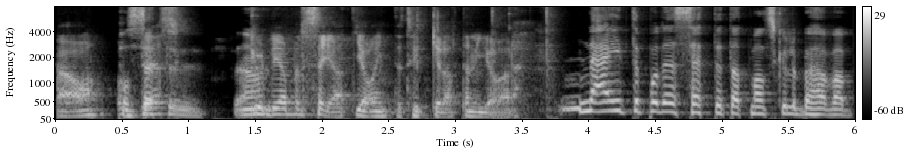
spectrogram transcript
Ja, och det skulle jag väl säga att jag inte tycker att den gör. Nej, inte på det sättet att man skulle behöva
